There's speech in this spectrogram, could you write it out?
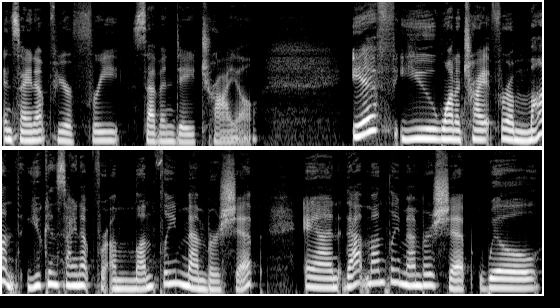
and sign up for your free seven day trial. If you want to try it for a month, you can sign up for a monthly membership, and that monthly membership will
